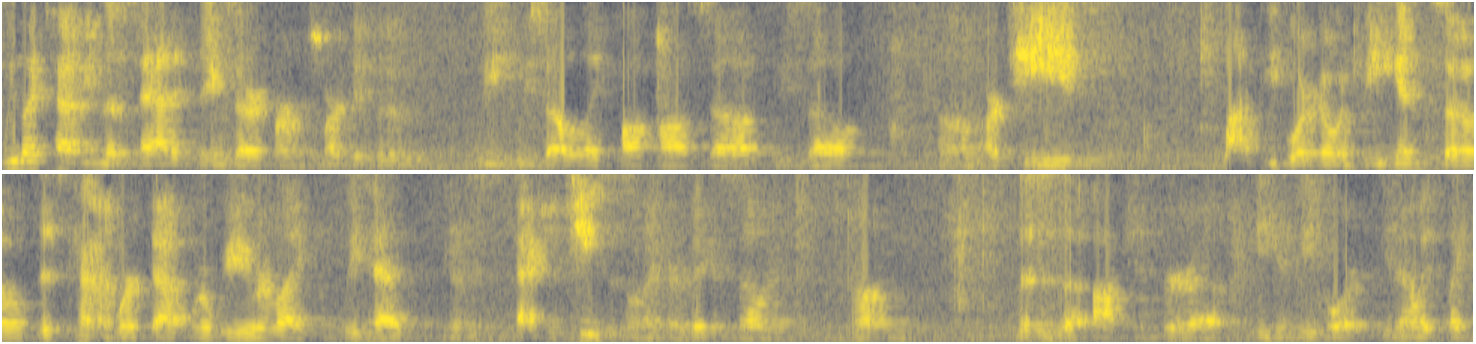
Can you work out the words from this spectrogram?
we liked having those added things at our farmer's market booth. We, we sell like pawpaw stuff, we sell um, our cheese, A lot of people are going vegan, so this kind of worked out where we were like, we had, you know, 'cause actually cheese is one of our biggest seller. Um, this is an option for uh, vegan people, or, you know, it, like,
